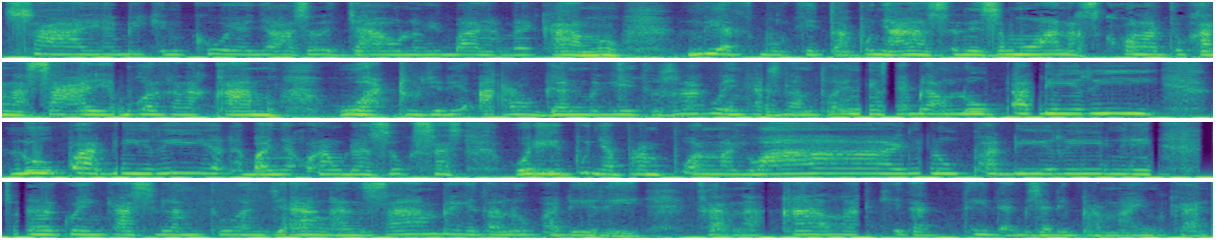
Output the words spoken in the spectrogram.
Saya bikin kue aja hasil jauh lebih banyak dari kamu. Lihat bu, kita punya hasil nih semua anak sekolah tuh karena saya bukan karena kamu. Waduh jadi arogan begitu. Saudara gue yang kasih dalam Tuhan yang saya bilang lupa diri, lupa diri. Ada banyak orang udah sukses. Wih punya perempuan lagi. Wah ini lupa diri nih. Saudara gue yang kasih dalam Tuhan jangan sampai kita lupa diri karena Allah kita tidak bisa dipermainkan.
